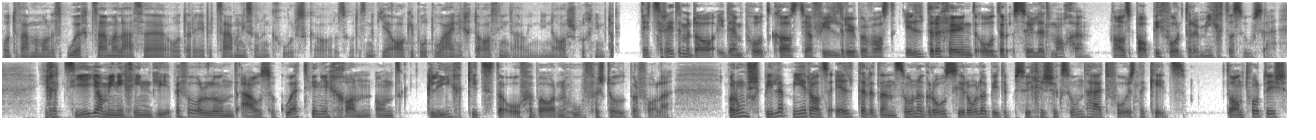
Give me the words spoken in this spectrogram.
oder wenn wir mal ein Buch zusammenlesen oder eben zusammen in so einen Kurs gehen oder so, dass man die Angebote, die eigentlich da sind, auch in, in Anspruch nimmt. Jetzt reden wir da in diesem Podcast ja viel darüber, was die Eltern können oder sollen machen. Als Papi fordere mich das raus. Ich erziehe ja meine Kinder liebevoll und auch so gut wie ich kann und gleich gibt es da offenbar einen Haufen Stolperfallen. Warum spielen wir als Eltern dann so eine große Rolle bei der psychischen Gesundheit von unseren Kids? Die Antwort ist,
